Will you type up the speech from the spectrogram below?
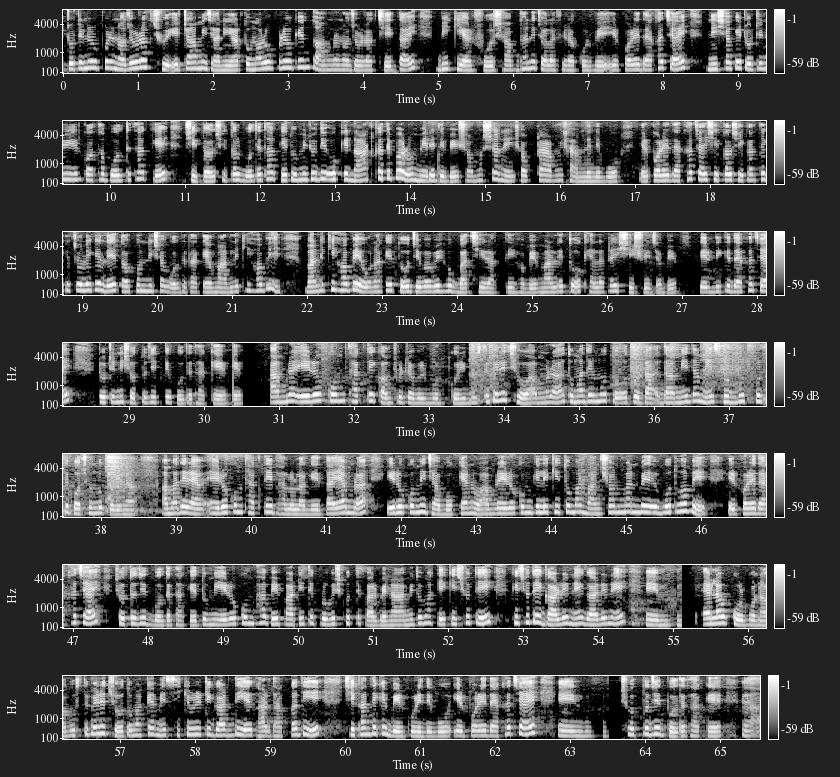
টোটেনের উপরে নজর রাখছো এটা আমি জানি। আর তোমার উপরেও কিন্তু আমরা নজর রাখছি। তাই বি কেয়ারফুল সাবধানে চলাফেরা করবে। এরপরে দেখা যায়, নিশাকে টোটিনির কথা বলতে থাকে, শীতল শীতল বলতে থাকে, তুমি যদি ওকে না আটকাতে পারো, মেরে দেবে। সমস্যা নেই, সবটা আমি সামলে নেব। এরপরে দেখা যায়, শীতল সেখান থেকে চলে গেলে তখন নিশা বলতে থাকে, মারলে কি হবে? মারলে কি হবে? ওনাকে তো যেভাবে হোক বাঁচিয়ে রাখতেই হবে। মারলে তো খেলাটাই শেষ হয়ে যাবে। এর দিকে দেখা যায় টোটিনি সত্যজিৎকে বলতে থাকে আমরা এরকম থাকতেই কমফোর্টেবল বোধ করি, বুঝতে পেরেছ? আমরা তোমাদের মতো অত দামি দামি স্যুট বুট পরতে পছন্দ করি না। আমাদের এরকম থাকতেই ভালো লাগে, তাই আমরা এরকমই যাব। কেন? আমরা এরকম গেলে কি তোমার মান সম্মান বোধ হবে? এরপরে দেখা যায়, সত্যজিৎ বলতে থাকে, তুমি এরকম ভাবে পার্টিতে প্রবেশ করতে পারবে না। আমি তোমাকে কিছুতেই কিছুতেই গার্ডেনে গার্ডেনে অ্যালাউ করব না, বুঝতে পেরেছ? তোমাকে আমি সিকিউরিটি গার্ড দিয়ে ঘাড় ধাক্কা দিয়ে সেখান থেকে বের করে দেব। এরপরে দেখা যায় সত্যজিৎ বলতে থাকে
